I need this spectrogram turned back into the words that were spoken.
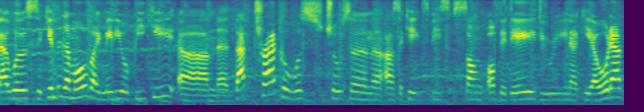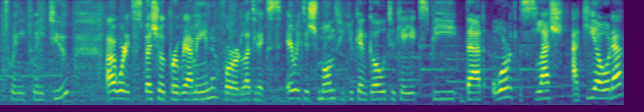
That was Quien Te Llamó by Mediopicky, and uh, that track was chosen as a KEXP's Song of the Day during Aquí Ahora 2022, our special programming for Latinx Heritage Month. You can go to kexp.org slash Aquí Ahora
